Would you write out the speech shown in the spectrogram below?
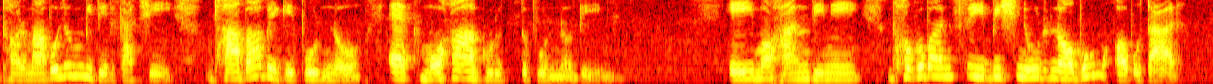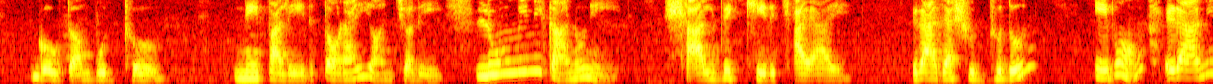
ধর্মাবলম্বীদের কাছে ভাবাবেগে পূর্ণ এক মহা গুরুত্বপূর্ণ দিন। এই মহান দিনে ভগবান শ্রী বিষ্ণুর নবম অবতার গৌতম বুদ্ধ নেপালের তরাই অঞ্চলে লুম্বিনী কাননে শালবৃক্ষের ছায়ায়। রাজা শুদ্ধোদন এবং রানী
